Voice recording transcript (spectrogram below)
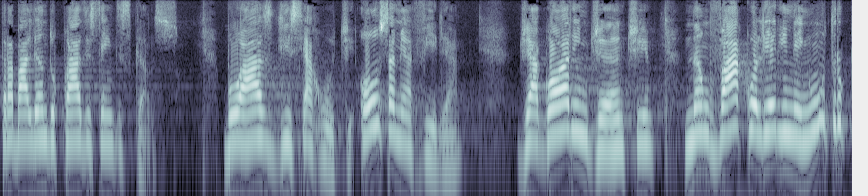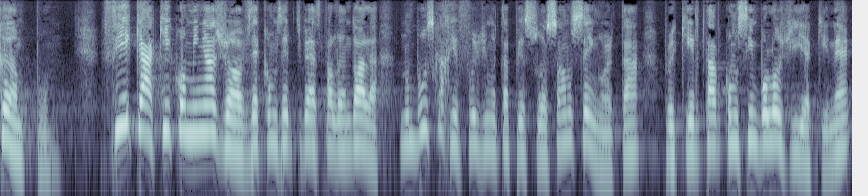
trabalhando quase sem descanso. Boaz disse a Ruth: Ouça, minha filha, de agora em diante, não vá colher em nenhum outro campo. Fique aqui com minhas jovens. É como se ele estivesse falando: olha, não busca refúgio em outra pessoa, só no Senhor, tá? Porque ele estava como simbologia aqui, né?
